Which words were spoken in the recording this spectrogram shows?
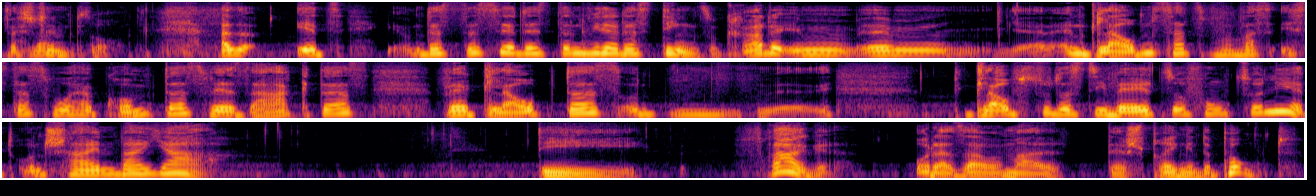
Das Ja, stimmt. so. Also jetzt, das, das ist ja das, dann wieder das Ding. So gerade im ähm, ein Glaubenssatz, was ist das, woher kommt das, wer sagt das, wer glaubt das und äh, glaubst du, dass die Welt so funktioniert? Und scheinbar ja. Die Frage, oder sagen wir mal, der springende Punkt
